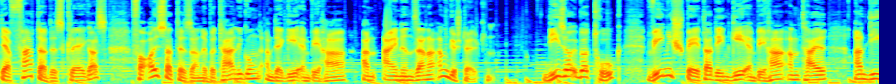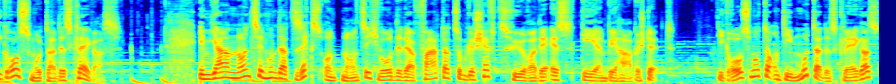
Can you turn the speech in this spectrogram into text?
Der Vater des Klägers veräußerte seine Beteiligung an der GmbH an einen seiner Angestellten. Dieser übertrug wenig später den GmbH-Anteil an die Großmutter des Klägers. Im Jahr 1996 wurde der Vater zum Geschäftsführer der S GmbH bestellt. Die Großmutter und die Mutter des Klägers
